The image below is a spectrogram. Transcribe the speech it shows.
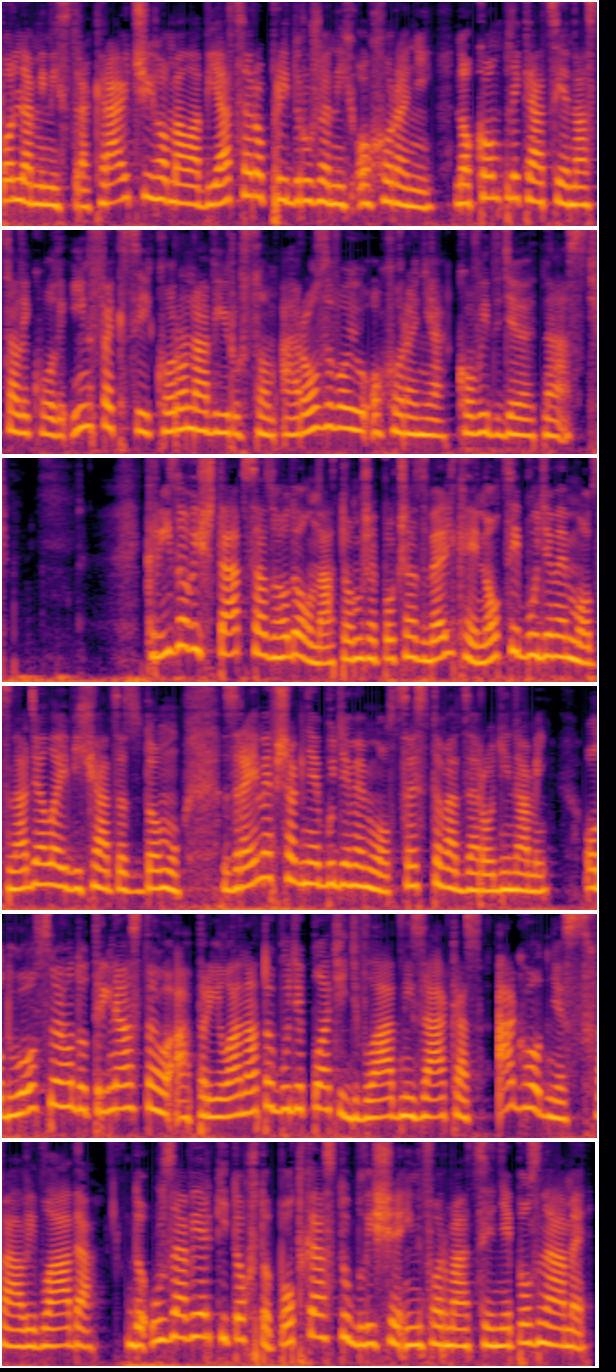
Podľa ministra Krajčího mala viacero pridružených ochorení, no komplikácie nastali kvôli infekcii koronavírusom a rozvoju ochorenia COVID-19. Krízový štáb sa zhodol na tom, že počas Veľkej noci budeme môcť naďalej vychádzať z domu. Zrejme však nebudeme môcť cestovať za rodinami. Od 8. do 13. apríla na to bude platiť vládny zákaz, ak ho dnes schváli vláda. Do uzavierky tohto podcastu bližšie informácie nepoznáme.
